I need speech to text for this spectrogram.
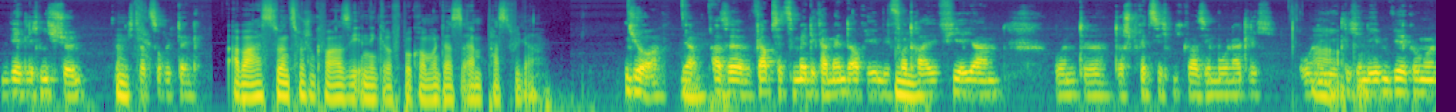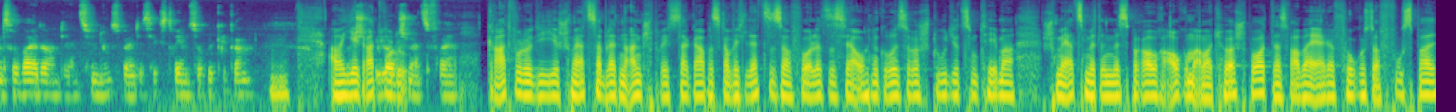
wirklich nicht schön, wenn ich da zurückdenke. Aber hast du inzwischen quasi in den Griff bekommen und das ähm, passt wieder? Ja, ja. Also gab es jetzt ein Medikament auch irgendwie vor mhm. drei, vier Jahren und äh, da spritze ich mich quasi monatlich ohne ah, jegliche okay. Nebenwirkungen und so weiter. Und der Entzündungswert ist extrem zurückgegangen. Mhm. Aber hier gerade, wo, wo du die Schmerztabletten ansprichst, da gab es, glaube ich, letztes Jahr, vorletztes Jahr auch eine größere Studie zum Thema Schmerzmittelmissbrauch, auch im Amateursport. Das war aber eher der Fokus auf Fußball.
